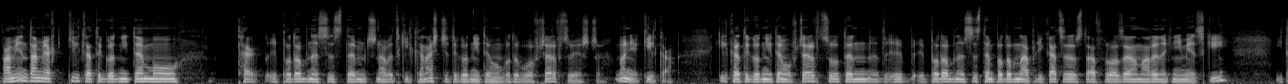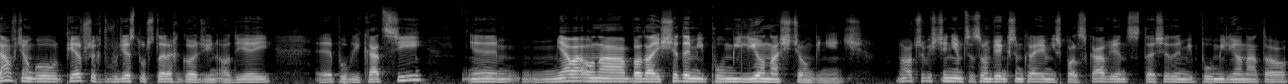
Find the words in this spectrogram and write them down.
pamiętam jak kilka tygodni temu podobny system, czy nawet kilkanaście tygodni temu, bo to było w czerwcu jeszcze, no nie, kilka, kilka tygodni temu w czerwcu ten y, podobny system, podobna aplikacja została wprowadzona na rynek niemiecki i tam w ciągu pierwszych 24 godzin od jej y, publikacji y, miała ona bodaj 7,5 miliona ściągnięć. No oczywiście Niemcy są większym krajem niż Polska, więc te 7,5 miliona to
